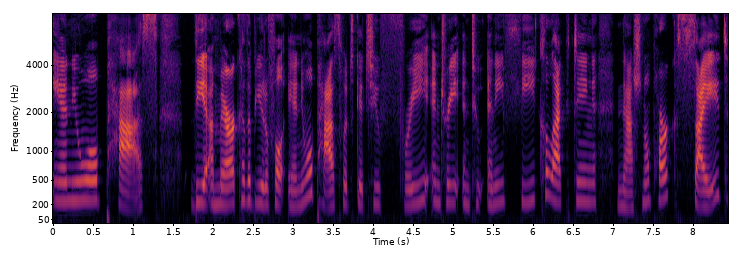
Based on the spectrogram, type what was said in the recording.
annual pass. The America the Beautiful annual pass, which gets you free entry into any fee collecting national park site.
